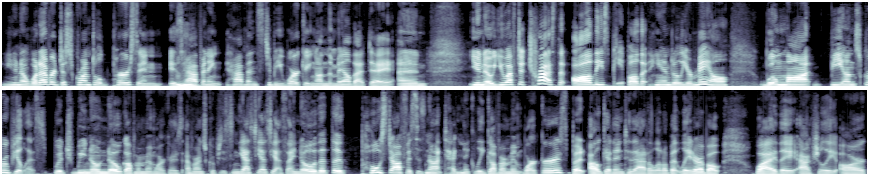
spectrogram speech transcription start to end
you know whatever disgruntled person is Mhm. happening happens to be working on the mail that day. And you know you have to trust that all these people that handle your mail will not be unscrupulous which we know no government workers ever unscrupulous. And yes yes yes i know that the post office is not technically government workers but i'll get into that a little bit later about why they actually are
